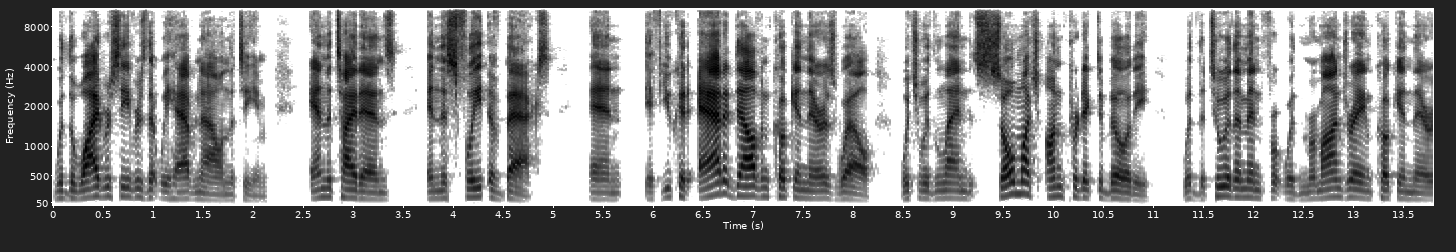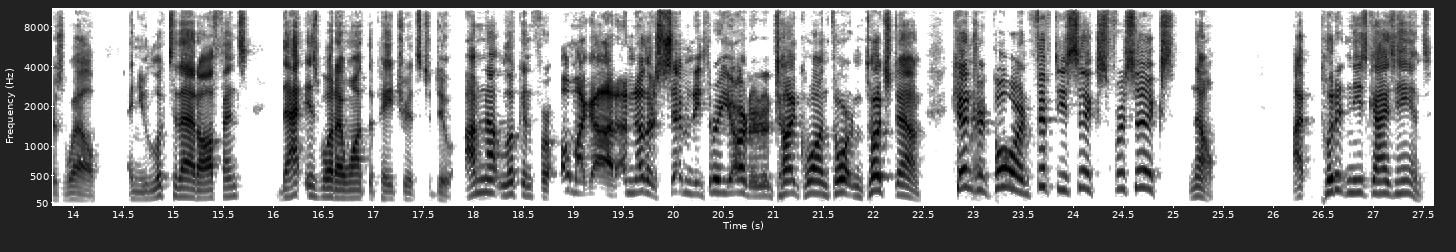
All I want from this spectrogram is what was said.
with the wide receivers that we have now on the team and the tight ends and this fleet of backs. And if you could add a Dalvin Cook in there as well, which would lend so much unpredictability with the two of them in for with Rhamondre and Cook in there as well. And you look to that offense, that is what I want the Patriots to do. I'm not looking for, oh my God, another 73 yarder to Tyquan Thornton touchdown. Kendrick right. Bourne, 56 for six. No, I put it in these guys' hands.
